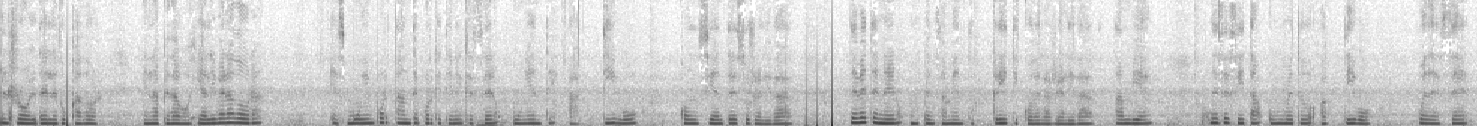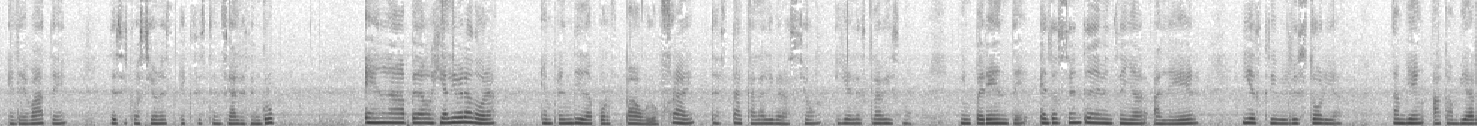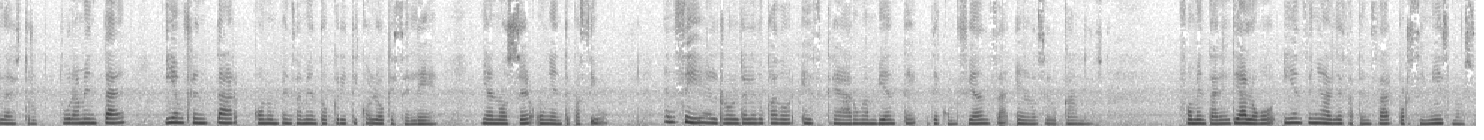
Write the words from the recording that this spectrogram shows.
El rol del educador en la pedagogía liberadora es muy importante porque tiene que ser un ente activo, consciente de su realidad. Debe tener un pensamiento crítico de la realidad. También necesita un método activo. Puede ser el debate de situaciones existenciales en grupo. En la pedagogía liberadora, emprendida por Paulo Freire, destaca la liberación y el esclavismo imperente. El docente debe enseñar a leer y escribir la historia, también a cambiar la estructura mental y enfrentar con un pensamiento crítico lo que se lee y a no ser un ente pasivo. En sí, el rol del educador es crear un ambiente de confianza en los educandos, fomentar el diálogo y enseñarles a pensar por sí mismos.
